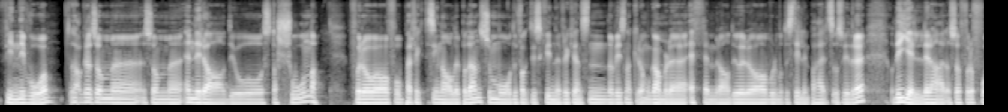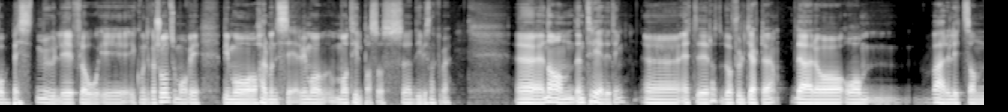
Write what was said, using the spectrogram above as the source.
Eh, finn nivået. Akkurat som, eh, som en radiostasjon. da. For å få perfekte signaler på den, så må du faktisk finne frekvensen når vi snakker om gamle FM-radioer og hvor du måtte stille inn på hertz osv. Det gjelder her også. For å få best mulig flow i, i kommunikasjon, så må vi, vi må harmonisere. Vi må, må tilpasse oss eh, de vi snakker med. Eh, en, annen, en tredje ting eh, etter at du har fulgt hjertet, det er å, å være litt sånn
